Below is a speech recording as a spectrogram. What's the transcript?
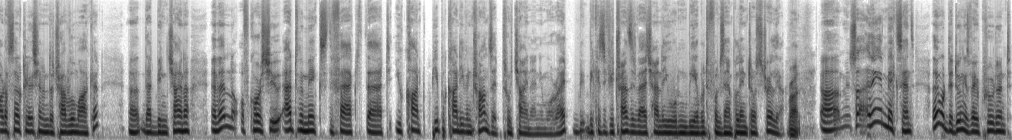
out of circulation in the travel market uh, that being China. And then, of course, you add to the mix the fact that you can't, people can't even transit through China anymore, right? B- because if you transit via China, you wouldn't be able to, for example, enter Australia. Right. Um, so I think it makes sense. I think what they're doing is very prudent.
